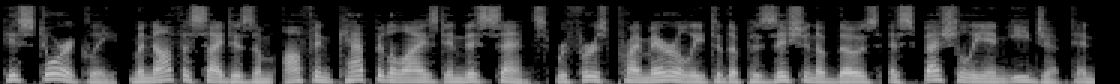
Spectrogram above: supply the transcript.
Historically, monophysitism often capitalized in this sense refers primarily to the position of those especially in Egypt and,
